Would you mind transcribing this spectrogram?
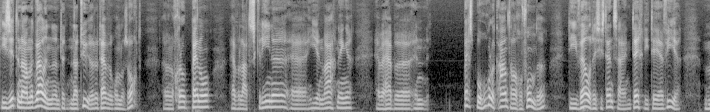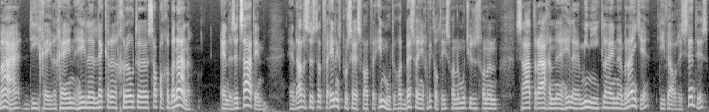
Die zitten namelijk wel in de natuur, dat hebben we onderzocht. We hebben een groot panel, hebben we laten screenen eh, hier in Wageningen. En we hebben een best behoorlijk aantal gevonden die wel resistent zijn tegen die TH4. Maar die geven geen hele lekkere, grote, sappige bananen. En er zit zaad in. En dat is dus dat veredelingsproces wat we in moeten, wat best wel ingewikkeld is. Want dan moet je dus van een zaaddragende, hele mini kleine banaantje, die wel resistent is,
